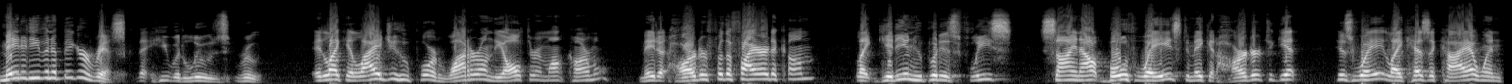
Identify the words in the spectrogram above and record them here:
made it even a bigger risk that he would lose Ruth. It, like Elijah who poured water on the altar in Mount Carmel, made it harder for the fire to come. Like Gideon who put his fleece sign out both ways to make it harder to get his way. Like Hezekiah when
